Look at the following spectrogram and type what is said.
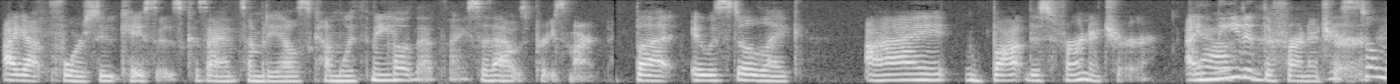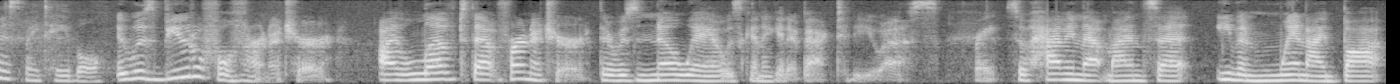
I got four suitcases cuz I had somebody else come with me. Oh, that's nice. So that was pretty smart. But it was still like I bought this furniture. I needed the furniture. I still miss my table. It was beautiful furniture. I loved that furniture. There was no way I was going to get it back to the US. Right. So having that mindset, even when I bought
